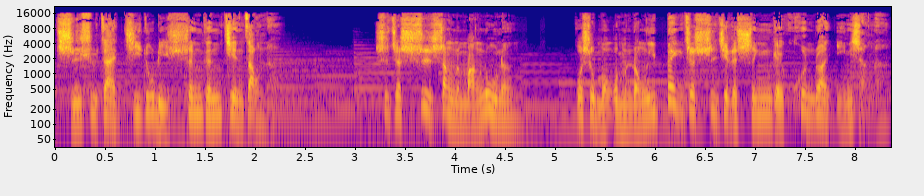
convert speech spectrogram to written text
持续在基督里生根建造呢？是这世上的忙碌呢，或是我们我们容易被这世界的声音给混乱影响呢？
